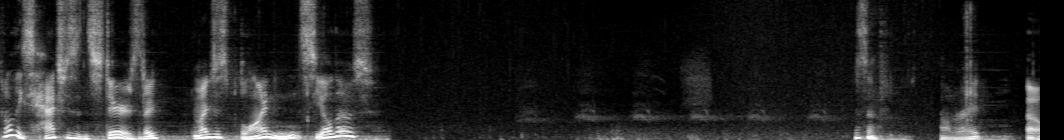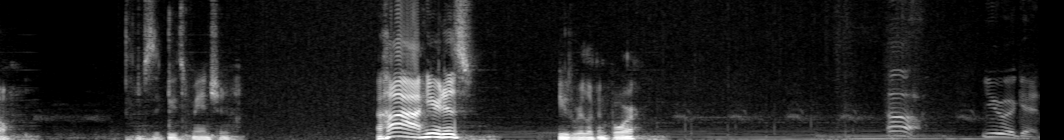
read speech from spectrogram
Look at all these hatches and stairs. Did I am I just blind and didn't see all those? Isn't all right. Oh. It's the dude's mansion. Aha! Here it is. Dude, we're looking for. Ah, you again.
